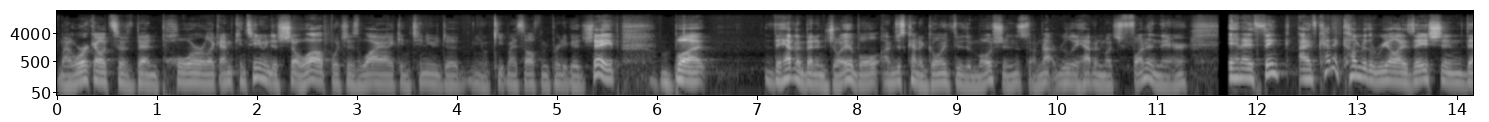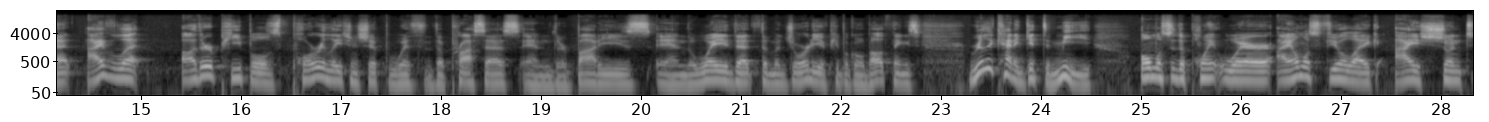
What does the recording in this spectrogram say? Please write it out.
My workouts have been poor. Like I'm continuing to show up, which is why I continue to, you know, keep myself in pretty good shape. But they haven't been enjoyable. I'm just kind of going through the motions. So I'm not really having much fun in there. And I think I've kind of come to the realization that I've let other people's poor relationship with the process and their bodies and the way that the majority of people go about things really kind of get to me almost to the point where I almost feel like I shouldn't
